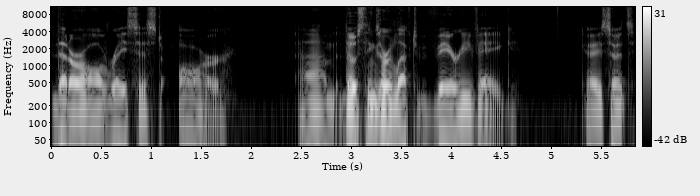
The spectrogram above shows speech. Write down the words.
that are all racist are. Um, those things are left very vague. Okay, so it's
